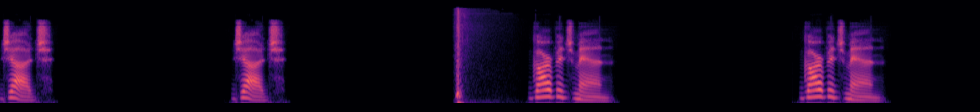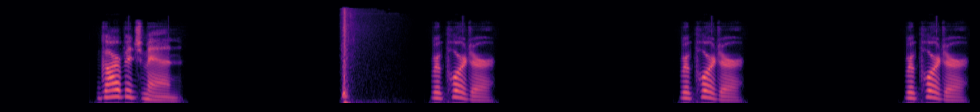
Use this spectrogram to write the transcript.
Judge. Judge. Garbage man. Garbage man. Garbage man. Reporter. Reporter. Reporter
